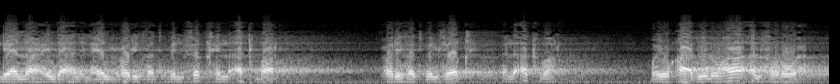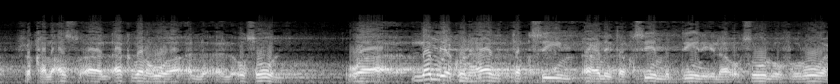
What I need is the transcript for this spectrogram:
لأنها عند أهل العلم عرفت بالفقه الأكبر عرفت بالفقه الأكبر ويقابلها الفروع. الفقه الأكبر هو الأصول. ولم يكن هذا التقسيم أعني تقسيم الدين إلى أصول وفروع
